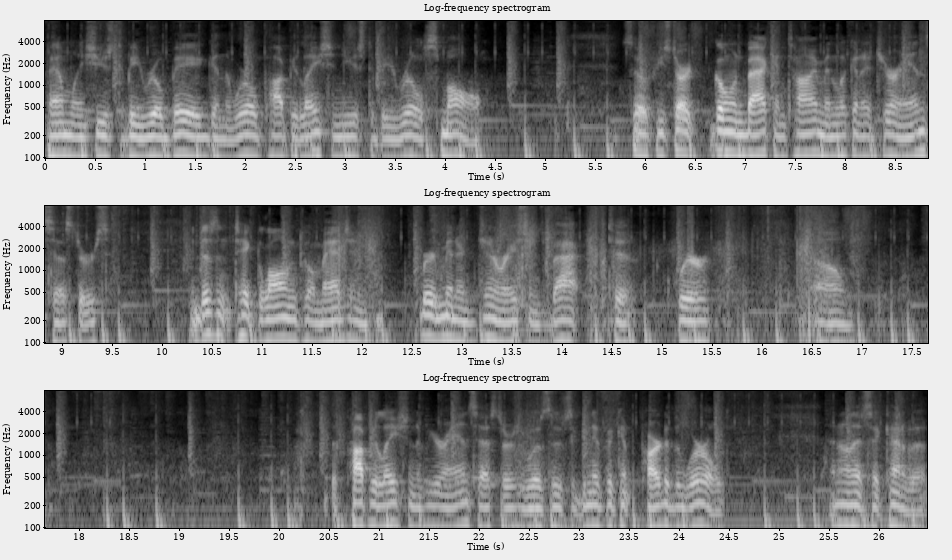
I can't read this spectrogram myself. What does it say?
families used to be real big and the world population used to be real small. So if you start going back in time and looking at your ancestors, it doesn't take long to imagine very many generations back to where um, the population of your ancestors was a significant part of the world. I know that's a kind of a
